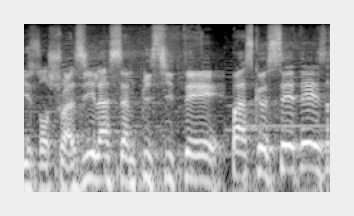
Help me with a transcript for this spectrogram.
ils ont choisi la simplicité Parce que c'est des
